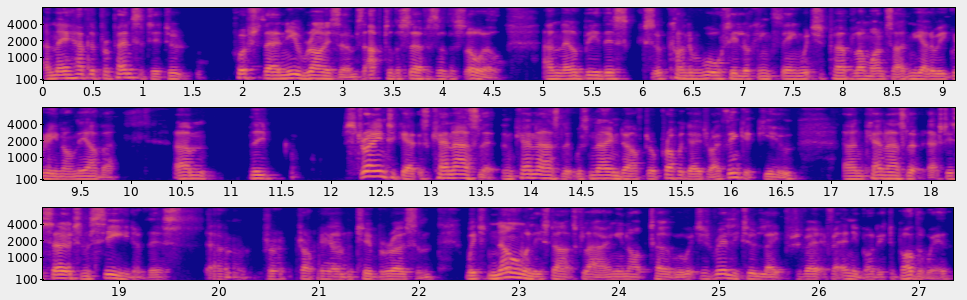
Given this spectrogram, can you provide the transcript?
and they have the propensity to push their new rhizomes up to the surface of the soil, and there'll be this sort of kind of warty looking thing, which is purple on one side and yellowy green on the other. Um, the strain to get is Ken Aslet, and Ken Aslet was named after a propagator, I think, at Kew, and Ken Aslet actually sowed some seed of this um, Tropaeolum tuberosum, which normally starts flowering in October, which is really too late for, for anybody to bother with.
